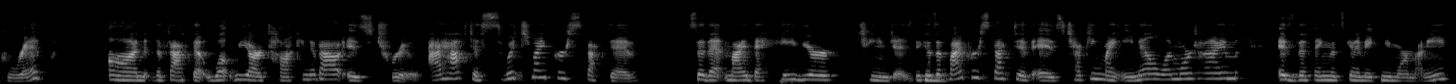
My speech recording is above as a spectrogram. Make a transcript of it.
grip on the fact that what we are talking about is true. I have to switch my perspective so that my behavior changes. Because if mm. my perspective is checking my email one more time is the thing that's going to make me more money,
